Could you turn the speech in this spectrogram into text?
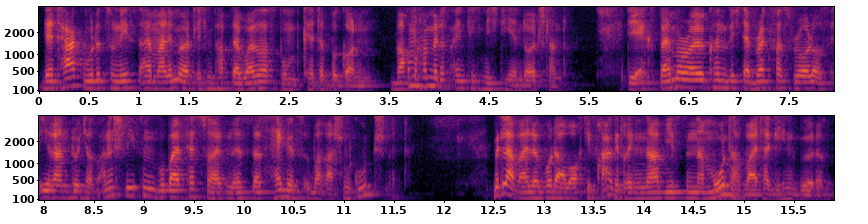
Der Tag wurde zunächst einmal im örtlichen Pub der Wetherspoon-Kette begonnen. Warum haben wir das eigentlich nicht hier in Deutschland? Die Ex-Balmoral können sich der Breakfast Roll aus Irland durchaus anschließen, wobei festzuhalten ist, dass Haggis überraschend gut schmeckt. Mittlerweile wurde aber auch die Frage dringender, wie es denn am Montag weitergehen würde.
